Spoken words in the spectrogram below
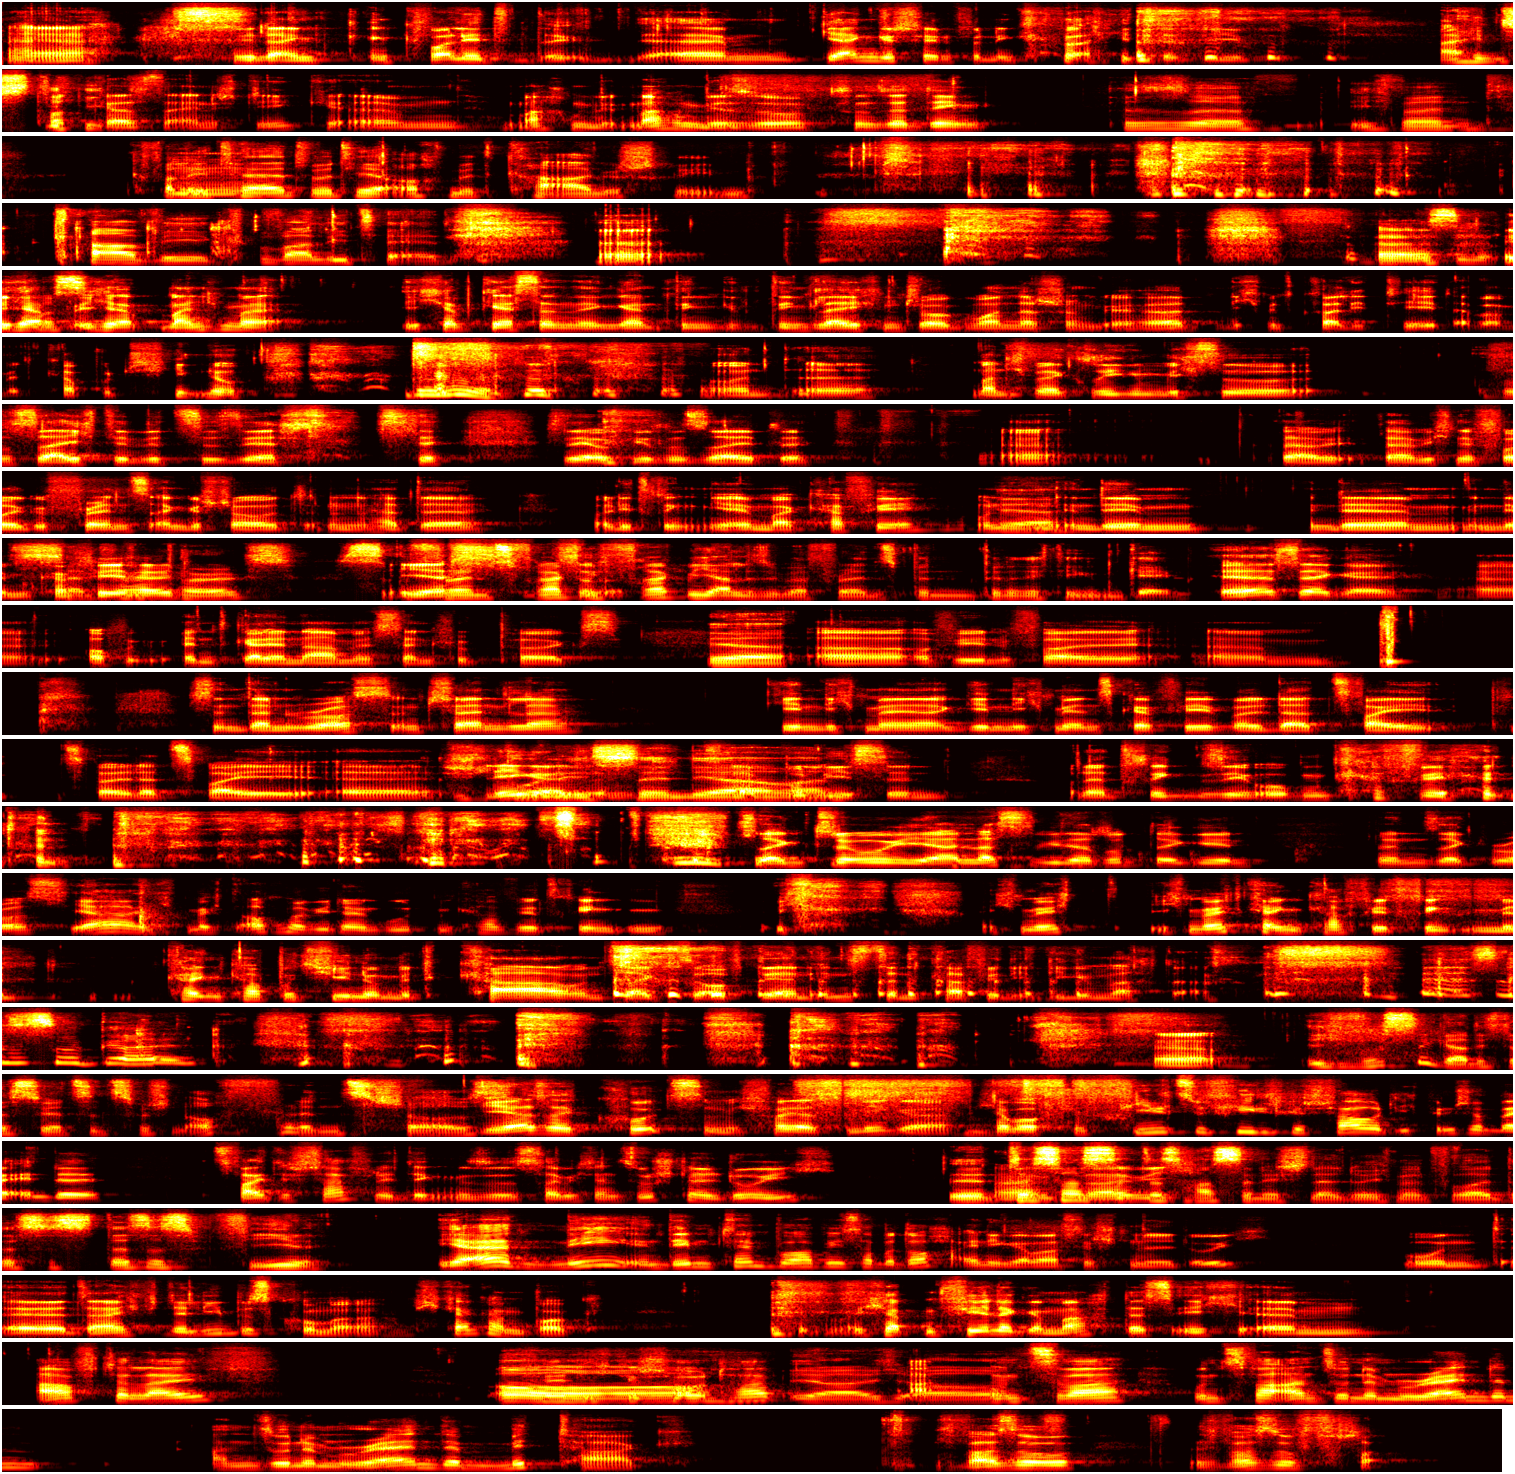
Naja, wieder ein, ein Qualit ähm, gern geschehen für den qualitativen Einstieg. Podcast-Einstieg. Ähm, machen, wir, machen wir so. Das ist unser Ding. Das ist, äh, ich meine, Qualität wird hier auch mit K geschrieben. KW, Qualität. Ja. Äh, ich habe ich hab manchmal, ich habe gestern den, den, den gleichen Joke Wonder schon gehört. Nicht mit Qualität, aber mit Cappuccino. Und äh, manchmal kriegen mich so, so seichte Witze sehr, sehr, sehr auf ihre Seite. Äh, da da habe ich eine Folge Friends angeschaut und dann hat er, weil die trinken ja immer Kaffee unten Ja. in dem, in dem, in dem Café Central halt. Perks. Yes. Friends, frag, mich, frag mich alles über Friends. Bin, bin richtig im Game. Ja, sehr geil. Äh, auch endgeiler Name, Central Perks. Ja. Äh, auf jeden Fall ähm, sind dann Ross und Chandler gehen nicht mehr, gehen nicht mehr ins Café, weil da zwei, weil da zwei äh, Schläger Bullies sind, sind, ja, zwei Mann. Bullies sind. Und dann trinken sie oben Kaffee und dann sagt Joey, ja, lass wieder runtergehen. Dann sagt Ross, ja, ich möchte auch mal wieder einen guten Kaffee trinken. Ich, ich möchte ich möcht keinen Kaffee trinken mit, keinen Cappuccino mit K und zeigt so auf deren Instant-Kaffee, den die gemacht haben. Es ist so geil. Ja. Ich wusste gar nicht, dass du jetzt inzwischen auch Friends schaust. Ja, seit kurzem. Ich feiere es mega. Ich habe auch schon viel zu viel geschaut. Ich bin schon bei Ende zweite Staffel. Ich denke mir so, das habe ich dann so schnell durch. Äh, Das hast, das ich. hast du nicht schnell durch, mein Freund. Das ist, das ist viel. Ja, nee, in dem Tempo habe ich es aber doch einigermaßen schnell durch. Und äh, dann habe ich wieder Liebeskummer. Ich gar keinen Bock. Ich habe einen Fehler gemacht, dass ich ähm, Afterlife fertig geschaut habe. Oh, Ja, ich Ah, auch. Und zwar, und zwar an so einem random, an so einem random Mittag. Es war so, es war so Fre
